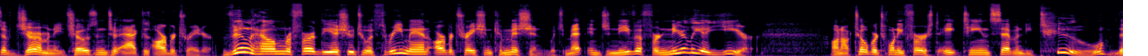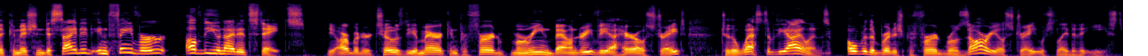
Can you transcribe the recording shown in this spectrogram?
of Germany, chosen to act as arbitrator. Wilhelm referred the issue to a three man arbitration commission, which met in Geneva for nearly a year. On October 21, 1872, the Commission decided in favor of the United States. The arbiter chose the American preferred marine boundary via Haro Strait to the west of the islands, over the British preferred Rosario Strait, which lay to the east,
